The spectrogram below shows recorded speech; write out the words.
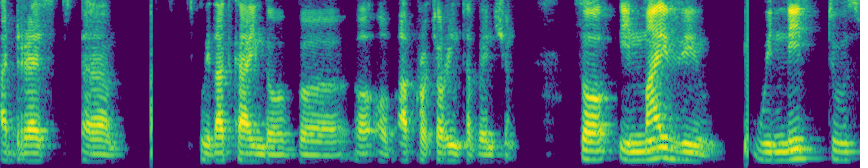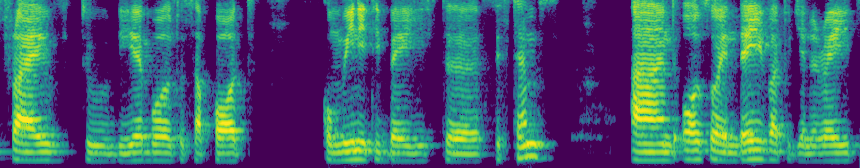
addressed um, with that kind of, uh, of approach or intervention. So in my view, we need to strive to be able to support community-based uh, systems and also endeavor to generate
